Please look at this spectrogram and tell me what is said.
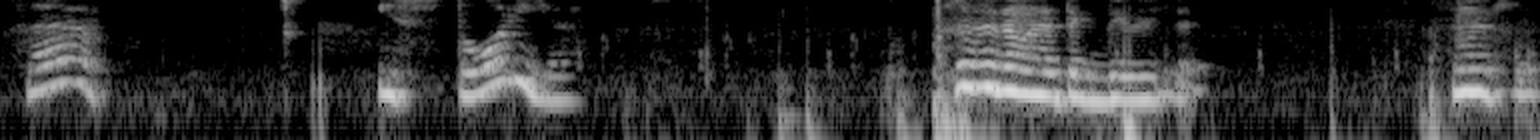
Це історія. Що ти на мене так дивишся? В смислі?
